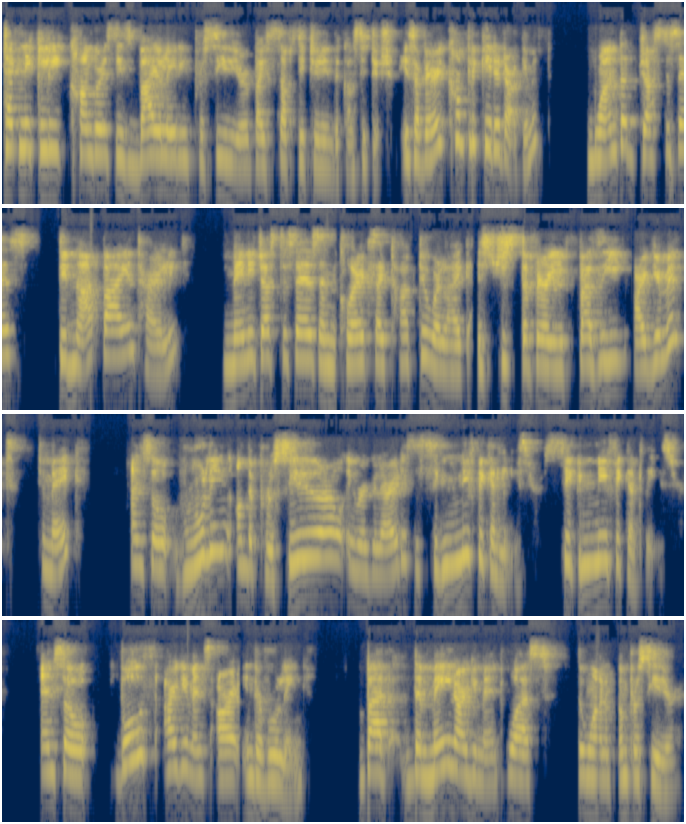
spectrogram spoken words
technically, Congress is violating procedure by substituting the Constitution. It's a very complicated argument one that justices did not buy entirely. Many justices and clerics I talked to were like, it's just a very fuzzy argument to make. And so ruling on the procedural irregularities is significantly easier, significantly easier. And so both arguments are in the ruling. But the main argument was the one on procedure.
